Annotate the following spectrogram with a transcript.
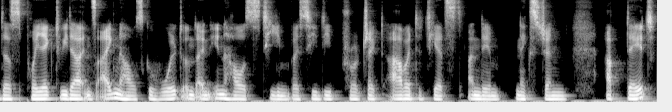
das Projekt wieder ins eigene Haus geholt und ein Inhouse-Team bei CD Projekt arbeitet jetzt an dem Next-Gen-Update.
